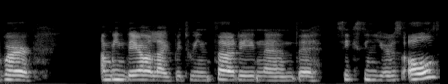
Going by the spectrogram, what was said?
where I mean they are like between 13 and uh, 16 years old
